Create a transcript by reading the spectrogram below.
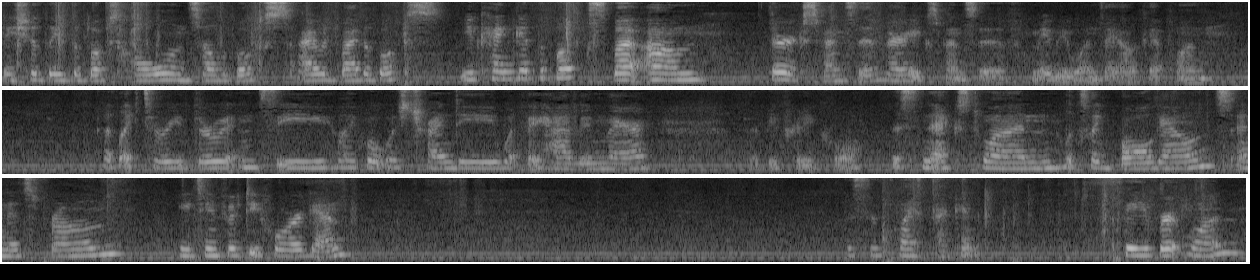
They should leave the books whole and sell the books. I would buy the books. You can get the books, but um, they're expensive, very expensive. Maybe one day I'll get one. I'd like to read through it and see like what was trendy, what they had in there. That'd be pretty cool. This next one looks like ball gowns and it's from 1854 again. This is my second favorite one.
